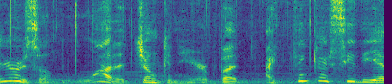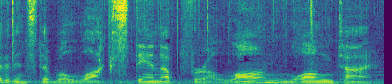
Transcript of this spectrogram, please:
There is a lot of junk in here, but I think I see the evidence that will lock Stan up for a long, long time.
